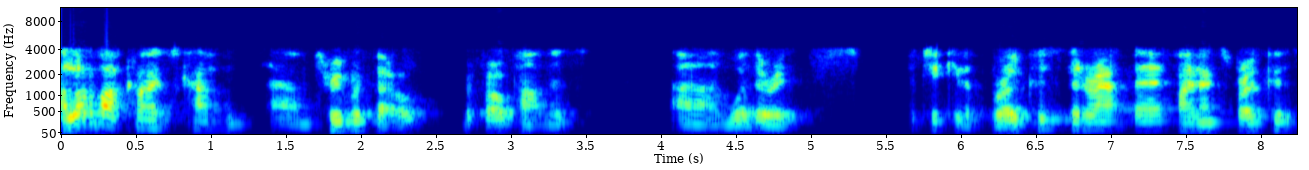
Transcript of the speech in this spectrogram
A lot of our clients come um, through referral referral partners, uh, whether it's particular brokers that are out there, finance brokers.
